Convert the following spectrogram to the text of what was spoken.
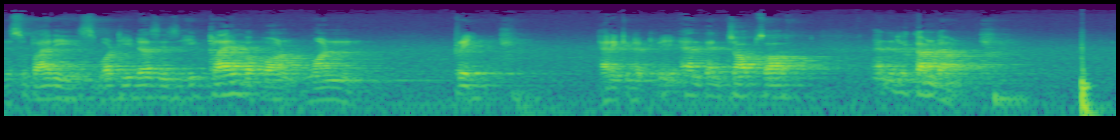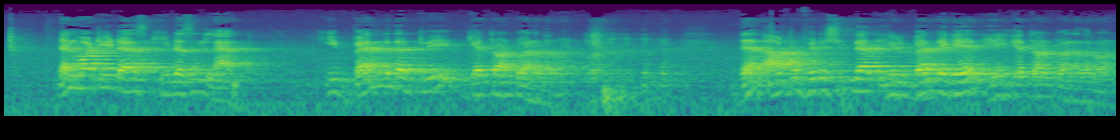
the suparis. What he does is he climb upon one tree, arecanut tree, and then chops off, and it will come down. Then what he does, he doesn't land. He bend the tree, get onto another one. then after finishing that, he will bend again, he will get onto another one.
